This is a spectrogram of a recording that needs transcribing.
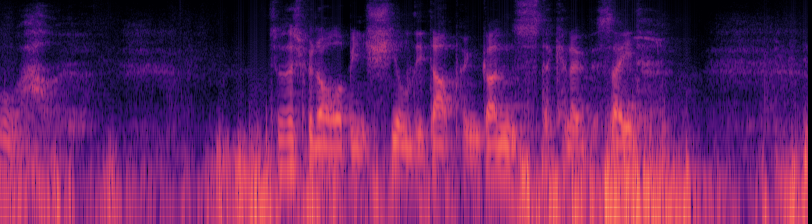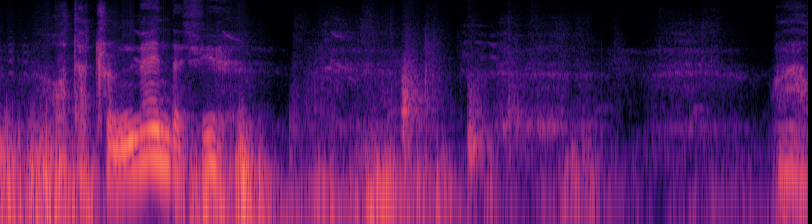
Oh wow. So this would all have been shielded up and guns sticking out the side. What a tremendous view. Wow.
